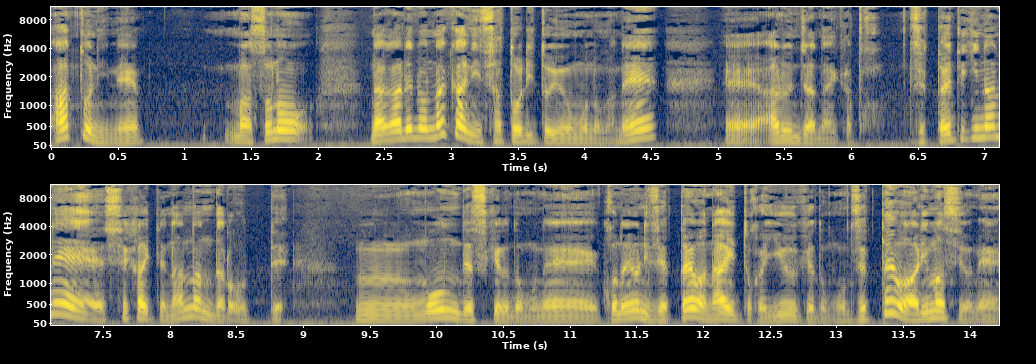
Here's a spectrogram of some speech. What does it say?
後にね、まあ、その流れの中に悟りというものがね、えーあるんじゃないかと。絶対的なね、世界って何なんだろうって。うん、思うんですけれどもね、この世に絶対はないとか言うけども、絶対はありますよね。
